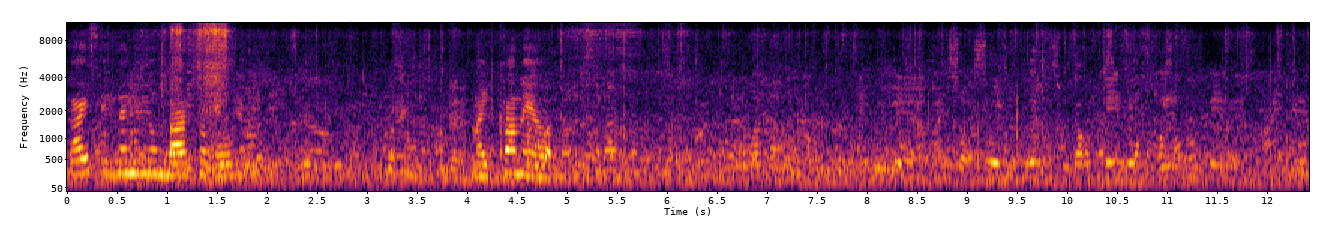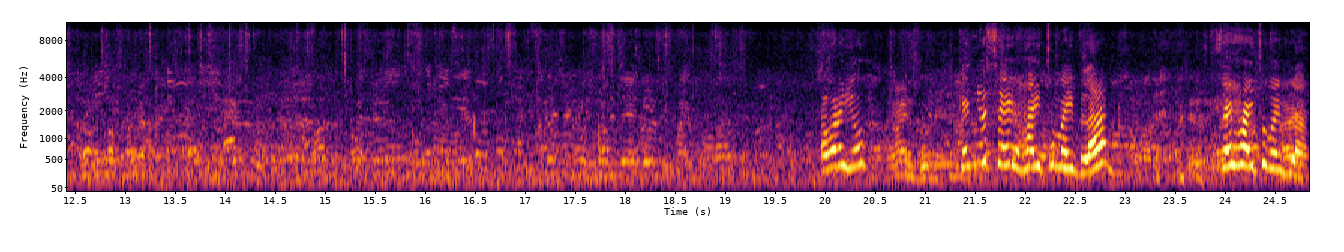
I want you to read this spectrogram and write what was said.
Guys, tignan nyo yung baso ko. May camel. How are you? Fine, good. Can you say hi to my vlog? Say hi to my vlog.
